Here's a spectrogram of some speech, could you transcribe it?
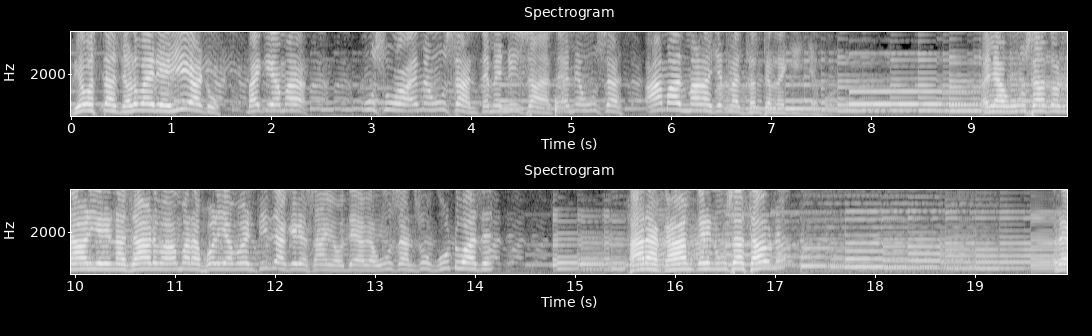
વ્યવસ્થા જળવાઈ રહે એ આટું. બાકી આમાં ઊંસું અમે ઊંસા ને તમે નીસા તમે ઊંસા આમાં જ માણસ જેટલા ધંધે લાગી ગયા. એટલે ઊંસા તો નાળિયેરીના ઝાડવા અમારા ફળિયામાં હોય ને ત્રીજા કરે સાયો દે હવે ઊંસા શું ગુડવા છે? સારા કામ કરીને ઊંસા થાવ ને? અરે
